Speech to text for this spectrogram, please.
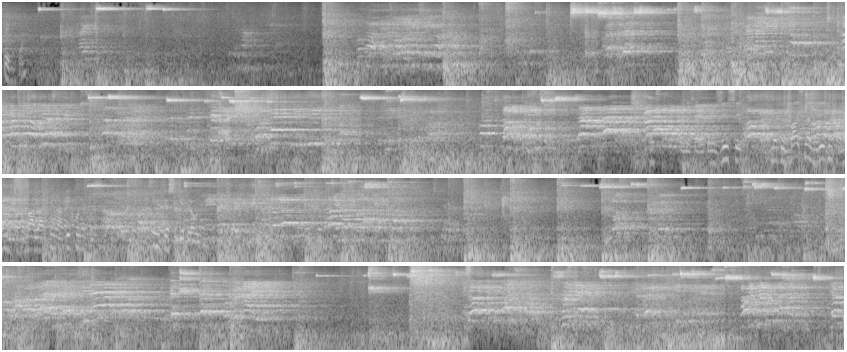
Τρίποτα ζήσει με τους μπάτς να γυρίζουν πανέμορφα την μπάλα και να δείχνουν πως είναι πιο συγκεντρωμένοι. Το δευτερόλεπτο από τους μπάτς δεν καταφέρει. Παπαδάκης. Κάκος με το λιβάδι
